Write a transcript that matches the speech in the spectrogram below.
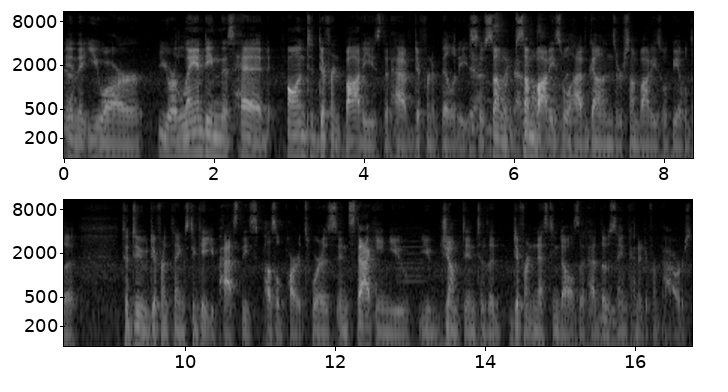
yeah. in that you are you are landing this head onto different bodies that have different abilities. Yeah, so some like some bodies will have guns, or some bodies will be able to to do different things to get you past these puzzle parts. Whereas in Stacking, you you jumped into the different nesting dolls that had those Mm-hmm. same kind of different powers.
